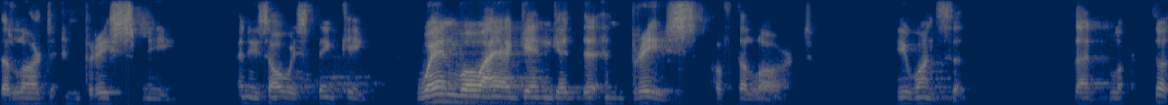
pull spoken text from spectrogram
the Lord embraced me. And he's always thinking, when will I again get the embrace of the Lord? He wants it. That So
